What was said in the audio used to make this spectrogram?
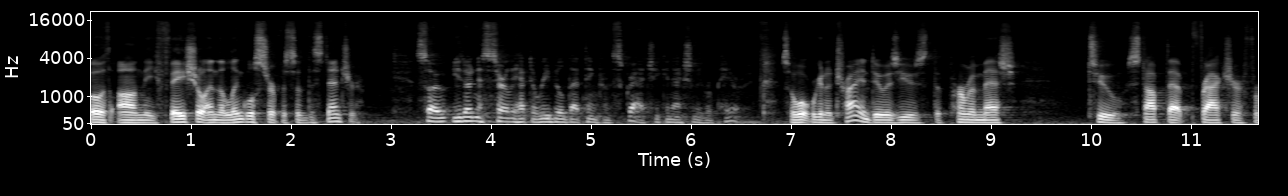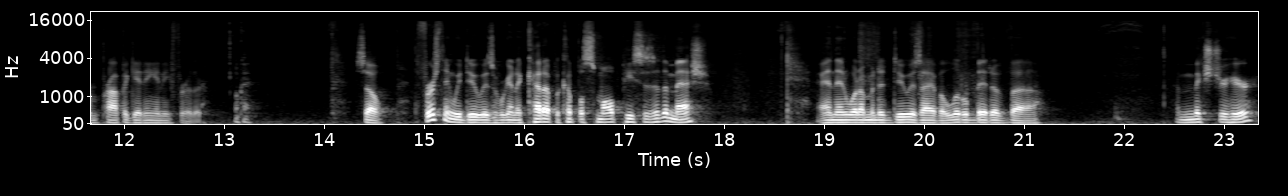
both on the facial and the lingual surface of the denture. so you don't necessarily have to rebuild that thing from scratch, you can actually repair it. So what we're going to try and do is use the PermaMesh to stop that fracture from propagating any further. Okay, So the first thing we do is we're going to cut up a couple small pieces of the mesh. And then what I'm going to do is I have a little bit of uh, a mixture here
